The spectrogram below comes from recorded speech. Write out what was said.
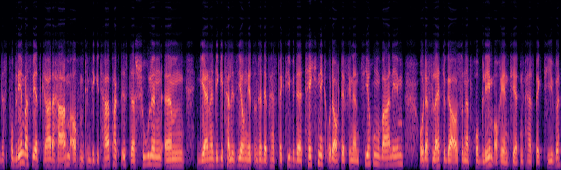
das Problem, was wir jetzt gerade haben, auch mit dem Digitalpakt, ist, dass Schulen ähm, gerne Digitalisierung jetzt unter der Perspektive der Technik oder auch der Finanzierung wahrnehmen oder vielleicht sogar aus so einer problemorientierten Perspektive.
